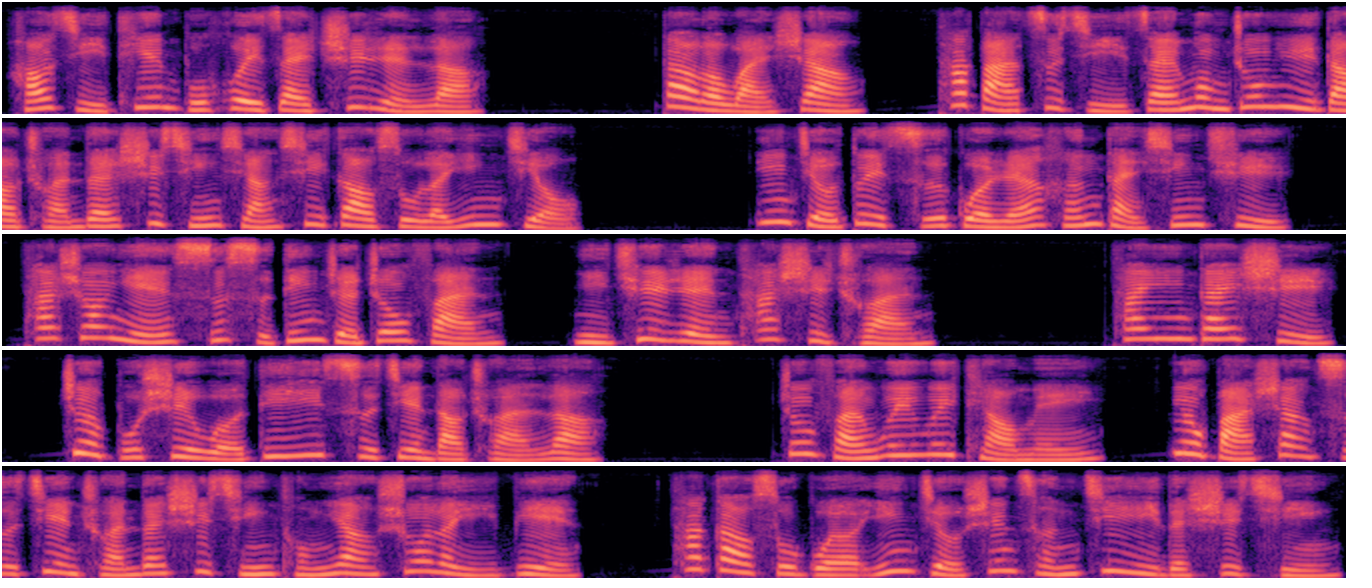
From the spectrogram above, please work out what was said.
好几天不会再吃人了。到了晚上，他把自己在梦中遇到船的事情详细告诉了英九。英九对此果然很感兴趣，他双眼死死盯着周凡：“你确认他是船？他应该是，这不是我第一次见到船了。”周凡微微挑眉，又把上次见船的事情同样说了一遍。他告诉过英九深层记忆的事情，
